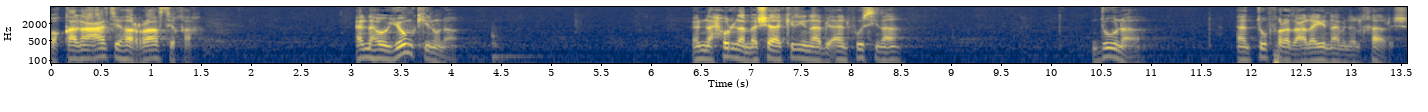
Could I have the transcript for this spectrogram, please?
وقناعتها الراسخة أنه يمكننا أن نحل مشاكلنا بأنفسنا دون أن تفرض علينا من الخارج.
